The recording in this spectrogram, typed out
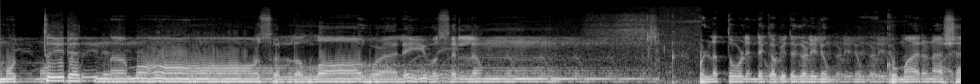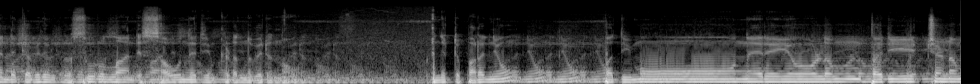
മുത്തുരത്നമോ? സല്ലല്ലാഹു അലൈഹി വസല്ലം. വെള്ളത്തോളിന്റെ കവിതകളിലും കുമാരനാശാന്റെ കവിതകളിലും റസൂറുള്ളാന്റെ സൗന്ദര്യം കടന്നു വരുന്നു എന്നിട്ട് പറഞ്ഞു പതിമൂന്നരയോളം പരീക്ഷണം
